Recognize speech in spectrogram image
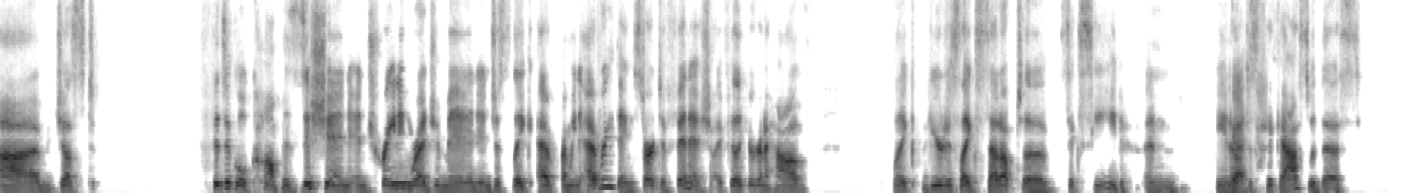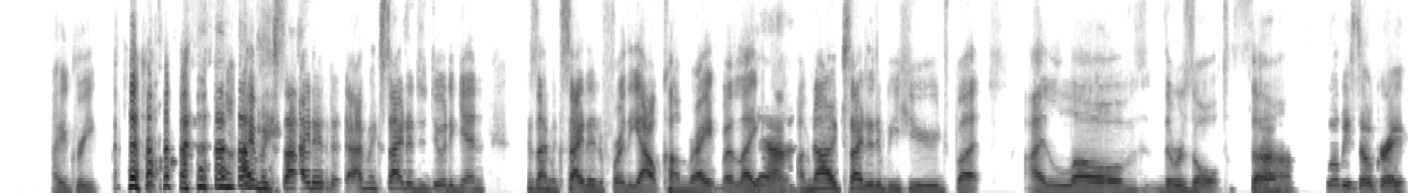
um just physical composition and training regimen and just like ev- I mean everything start to finish. I feel like you're going to have like you're just like set up to succeed and you know yes. just kick ass with this. I agree. I'm excited. I'm excited to do it again because I'm excited for the outcome, right? But like yeah. I'm not excited to be huge, but I love the result. So uh, will be so great.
